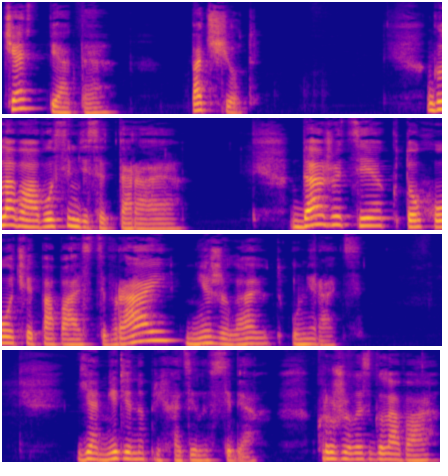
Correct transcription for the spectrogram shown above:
Часть пятая. Подсчет. Глава 82. Даже те, кто хочет попасть в рай, не желают умирать. Я медленно приходила в себя. Кружилась голова.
